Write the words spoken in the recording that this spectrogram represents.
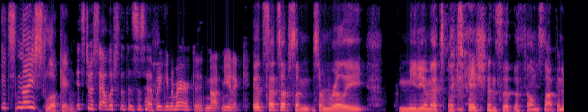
It's nice looking. It's to establish that this is happening in America, not Munich. It sets up some some really medium expectations that the film's not going to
